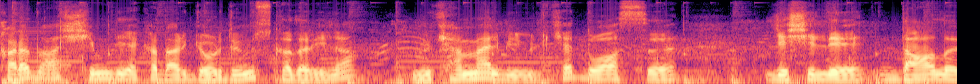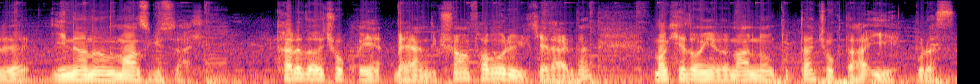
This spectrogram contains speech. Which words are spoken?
Karadağ şimdiye kadar gördüğümüz kadarıyla mükemmel bir ülke. Doğası, yeşili, dağları inanılmaz güzel. Karadağ'ı çok be- beğendik. Şu an favori ülkelerden. Makedonya'dan, Arnavutluk'tan çok daha iyi burası.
